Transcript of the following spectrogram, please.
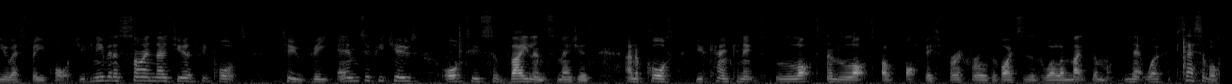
USB ports. You can even assign those USB ports to VMs if you choose or to surveillance measures and of course you can connect lot and lot of office peripheral devices as well and make them network accessible.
